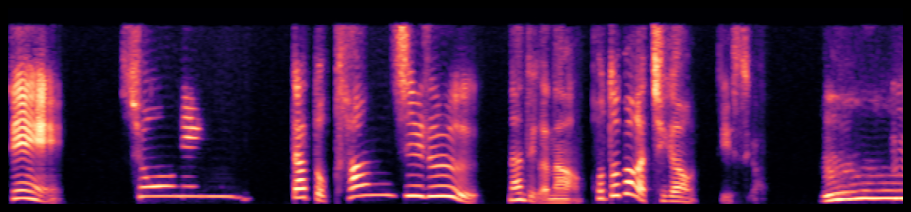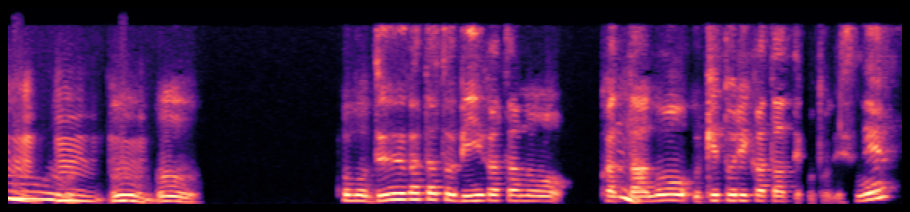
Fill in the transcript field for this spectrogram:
て、承認だと感じる、なんていうかな、言葉が違うんですよ。うーん。うんうんうんうん。この do 型と B 型の方の受け取り方ってことですね。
